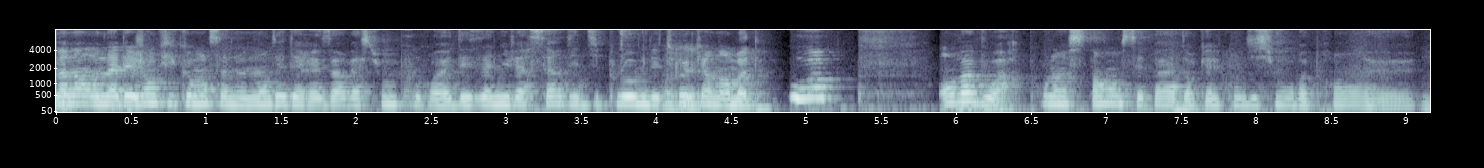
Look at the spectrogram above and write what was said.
Non, non, on a des gens qui commencent à nous demander des réservations pour euh, des anniversaires, des diplômes, des trucs, et on est en mode Ouop On va voir. Pour l'instant, on ne sait pas dans quelles conditions on reprend. euh, Mm.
